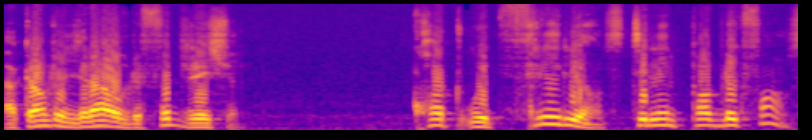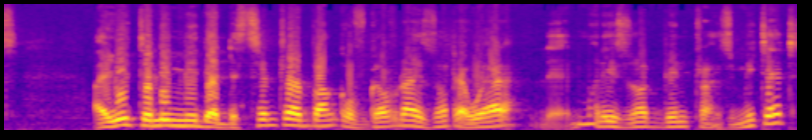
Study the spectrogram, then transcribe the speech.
Accountant General of the Federation caught with trillions stealing public funds. Are you telling me that the Central Bank of Governor is not aware the money is not being transmitted?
